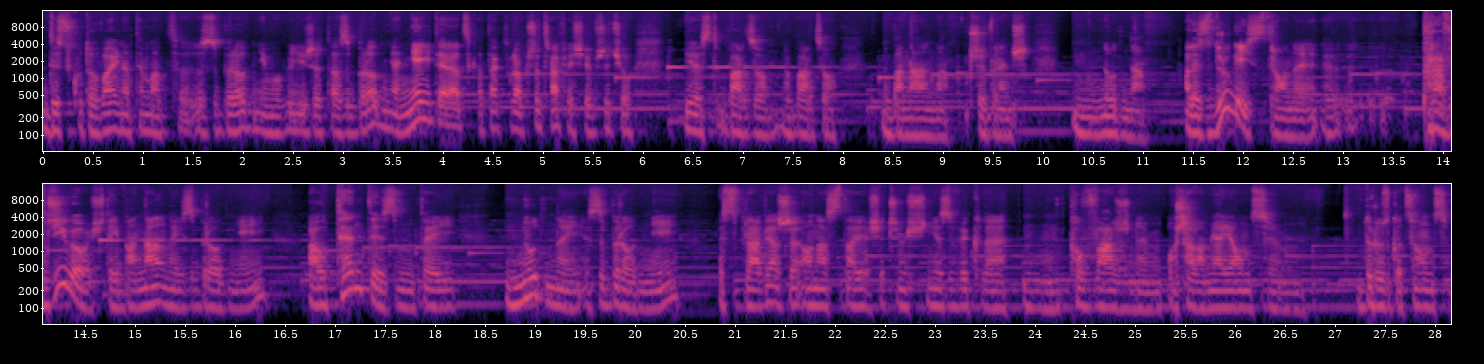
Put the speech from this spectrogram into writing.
dyskutowali na temat zbrodni, mówili, że ta zbrodnia nieliteracka, ta, która przytrafia się w życiu, jest bardzo, bardzo banalna czy wręcz nudna. Ale z drugiej strony, y, y, prawdziwość tej banalnej zbrodni, autentyzm tej nudnej zbrodni sprawia, że ona staje się czymś niezwykle mm, poważnym, oszałamiającym, druzgocącym.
